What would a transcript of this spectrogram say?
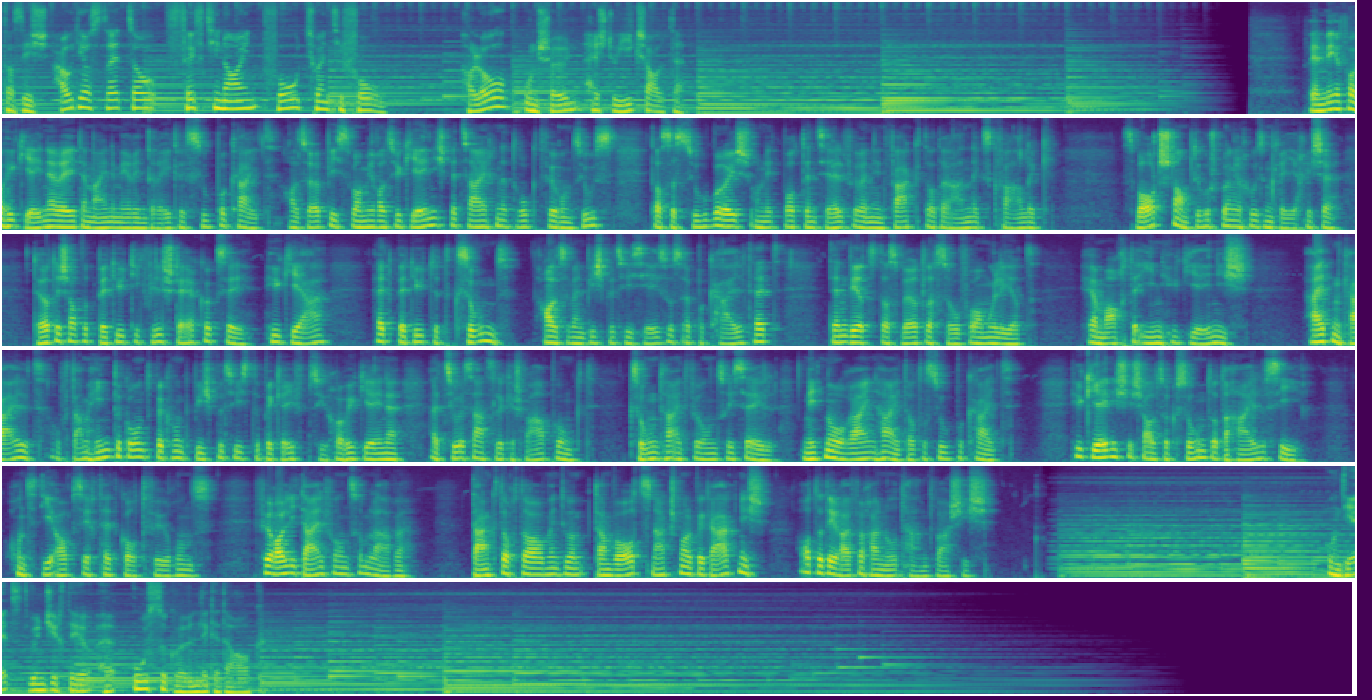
Das ist Audiostretto 59424. Hallo und schön hast du eingeschaltet. Wenn wir von Hygiene reden, meinen wir in der Regel Sauberkeit. Also etwas, was wir als hygienisch bezeichnen, druckt für uns aus, dass es sauber ist und nicht potenziell für einen Infekt oder anderes gefährlich. Das Wort stammt ursprünglich aus dem Griechischen. Dort ist aber die Bedeutung viel stärker gesehen. Hygiene hat bedeutet gesund. Also wenn beispielsweise Jesus jemanden geheilt hat, dann wird das wörtlich so formuliert. Er machte ihn hygienisch. Er hat ihn geheilt. Auf diesem Hintergrund bekommt beispielsweise der Begriff Psychohygiene einen zusätzlichen Schwerpunkt. Gesundheit für unsere Seele, nicht nur Reinheit oder Superkeit. Hygienisch ist also gesund oder heil sein. Und die Absicht hat Gott für uns für alle Teile von unserem Leben. Denk doch da, wenn du dem Wort das nächste Mal begegnest oder dir einfach auch nur die Hände waschst. Und jetzt wünsche ich dir einen außergewöhnlichen Tag.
